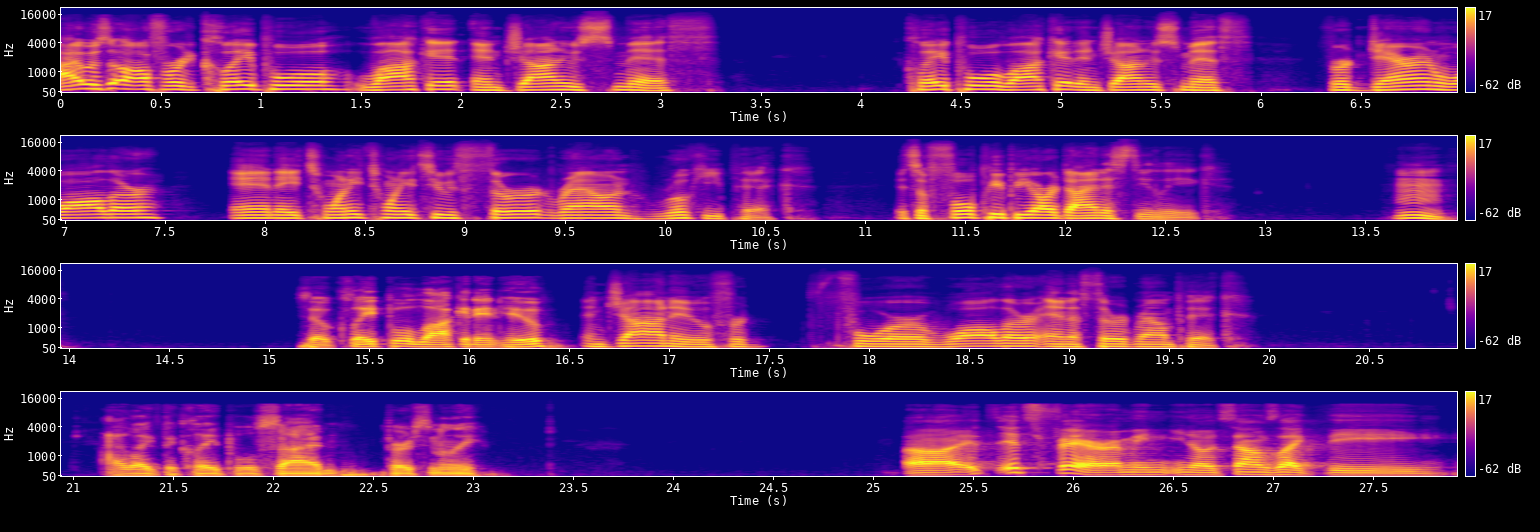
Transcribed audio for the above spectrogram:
I was offered Claypool, Lockett, and Jonnu Smith. Claypool, Lockett, and Jonnu Smith for Darren Waller and a 2022 third round rookie pick. It's a full PPR dynasty league. Hmm. so Claypool, lock it in. Who? And Jonnu for for Waller and a third round pick. I like the Claypool side personally. Uh, it's it's fair. I mean, you know, it sounds like the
